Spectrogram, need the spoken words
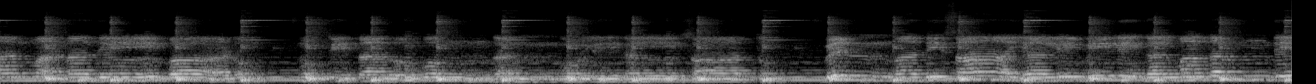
நான் மனதில் பாடும் முக்தி தரும் குந்தன் மொழிகள் சாத்தும். வெண்மதி சாயலில் விழிகள் மலர்ந்தே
